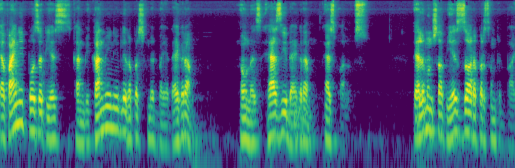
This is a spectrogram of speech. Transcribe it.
a finite poset S can be conveniently represented by a diagram known as Hasse diagram as follows. The elements of S are represented by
